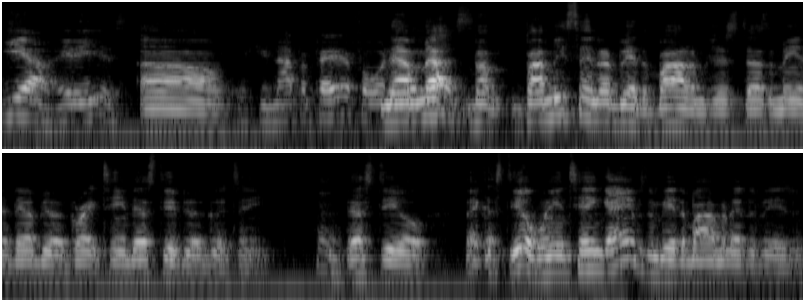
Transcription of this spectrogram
Yeah, it is. Um, If you're not prepared for it, now, by, by me saying they'll be at the bottom just doesn't mean that they'll be a great team. They'll still be a good team. Hmm. They'll still they could still win ten games and be at the bottom of that division.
